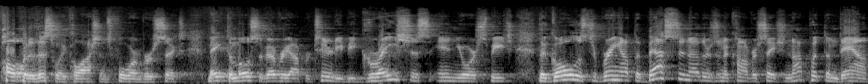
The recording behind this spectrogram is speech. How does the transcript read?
Paul put it this way Colossians 4 and verse 6 Make the most of every opportunity. Be gracious in your speech. The goal is to bring out the best in others in a conversation, not put them down,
